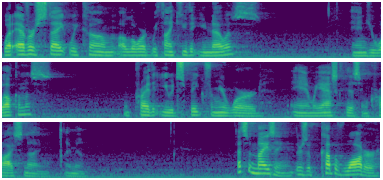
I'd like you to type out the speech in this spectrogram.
Whatever state we come, oh Lord, we thank you that you know us and you welcome us. We pray that you would speak from your word. And we ask this in Christ's name. Amen. That's amazing. There's a cup of water.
